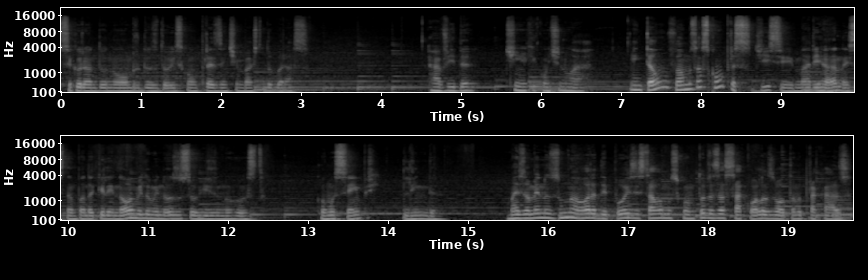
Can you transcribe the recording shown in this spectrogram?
segurando no ombro dos dois com o presente embaixo do braço. A vida tinha que continuar. Então vamos às compras, disse Mariana, estampando aquele enorme e luminoso sorriso no rosto. Como sempre, linda. Mais ou menos uma hora depois estávamos com todas as sacolas voltando para casa.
